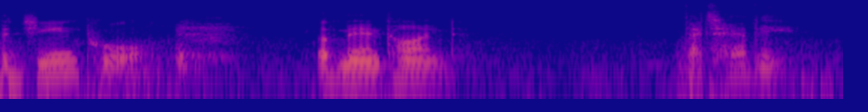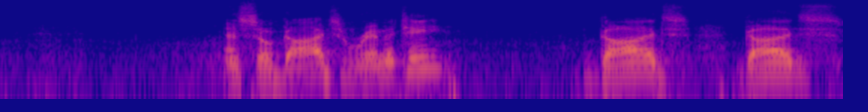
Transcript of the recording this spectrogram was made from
the gene pool of mankind. That's heavy. And so God's remedy, God's, God's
